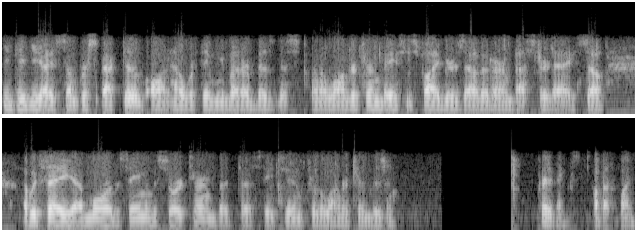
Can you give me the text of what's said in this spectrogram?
you give you guys some perspective on how we're thinking about our business on a longer term basis, five years out at our investor day. So. I would say uh, more of the same in the short term, but uh, stay tuned for the longer term vision. Great. Thanks. I'll pass the line.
